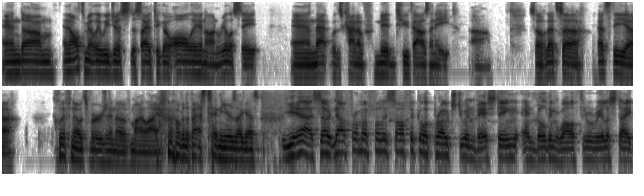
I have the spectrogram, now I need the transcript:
And um, and ultimately we just decided to go all in on real estate, and that was kind of mid 2008. Uh, so that's uh that's the uh, Cliff Notes version of my life over the past 10 years, I guess. Yeah. So now, from a philosophical approach to investing and building wealth through real estate,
